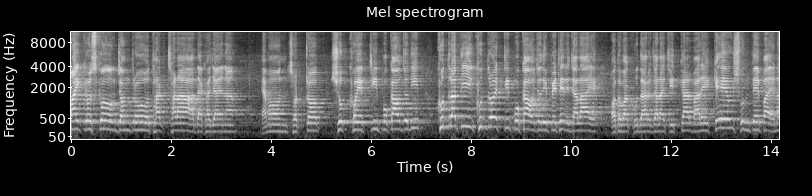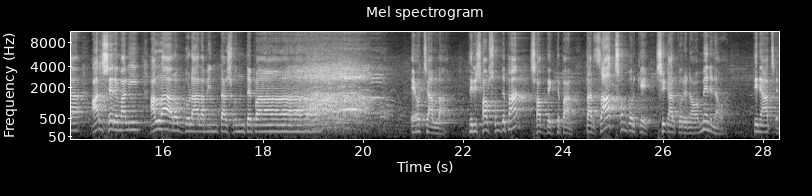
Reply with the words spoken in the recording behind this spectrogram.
মাইক্রোস্কোপ যন্ত্র থাক ছাড়া দেখা যায় না। এমন ছোট্ট সূক্ষ্ম একটি পোকাও যদি, ক্ষুদ্রাতি ক্ষুদ্র একটি পোকাও যদি পেটের জ্বালায়, অথবা ক্ষুধার জ্বালায় চিৎকার বাড়ে কেউ শুনতে পায় না। আর সের মালিক আল্লাহ রব্বুল আলমিন তা শুনতে পান। এ হচ্ছে আল্লাহ। তিনি সব শুনতে পান, সব দেখতে পান। তার জাত সম্পর্কে স্বীকার করে নেওয়া, মেনে নেওয়া। তিনি আছেন।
